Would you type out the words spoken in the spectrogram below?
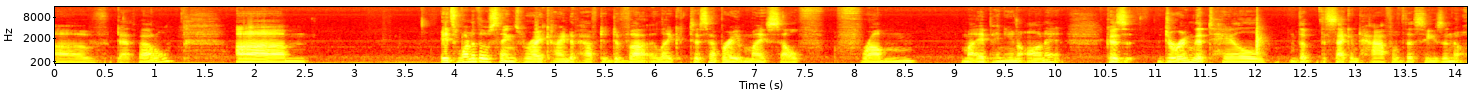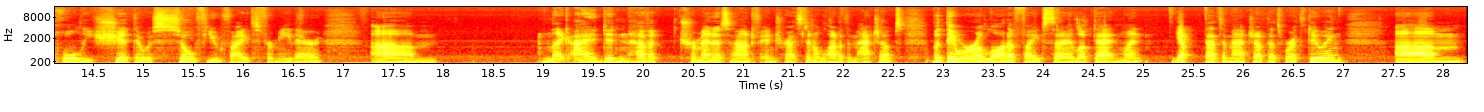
of Death Battle. Um, it's one of those things where I kind of have to divide, like, to separate myself from my opinion on it. Because during the tail, the, the second half of the season, holy shit, there was so few fights for me there. Um, like, I didn't have a tremendous amount of interest in a lot of the matchups, but there were a lot of fights that I looked at and went, yep, that's a matchup that's worth doing. Um,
